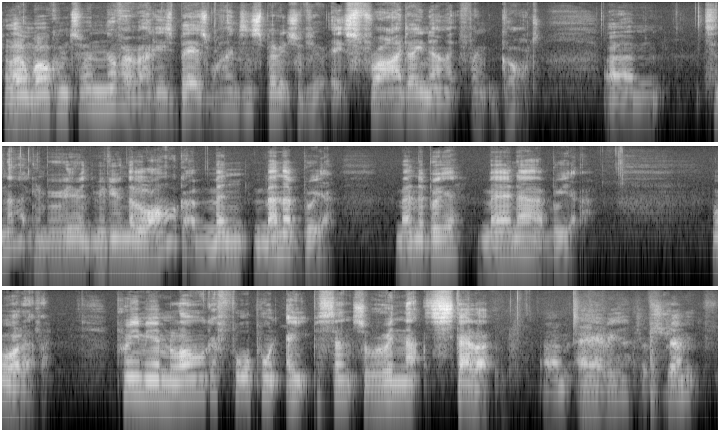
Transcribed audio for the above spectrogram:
Hello and welcome to another Wraggy's Beers, Wines and Spirits review. It's Friday night, thank God. Um, tonight I'm going to be reviewing, reviewing the lager, Men, Menabrea. Menabrea? Menabrea. Whatever. Premium lager, 4.8%, so we're in that stellar um, area of strength.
